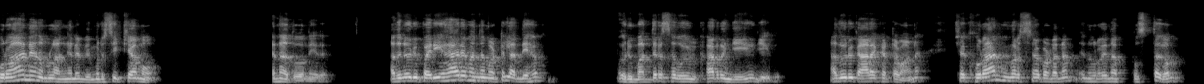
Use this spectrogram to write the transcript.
ഖുറാനെ നമ്മൾ അങ്ങനെ വിമർശിക്കാമോ എന്നാ തോന്നിയത്. അതിനൊരു പരിഹാരം എന്ന മട്ടിൽ അദ്ദേഹം ഒരു മദ്രസ പോയി ഉദ്ഘാടനം ചെയ്യുകയും ചെയ്തു. അതൊരു കാലഘട്ടമാണ്. പക്ഷെ ഖുറാൻ വിമർശന പഠനം എന്ന് പറയുന്ന പുസ്തകം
